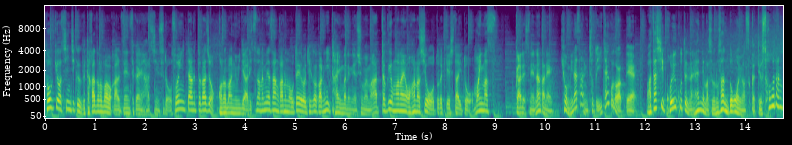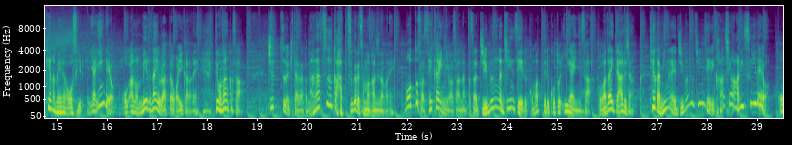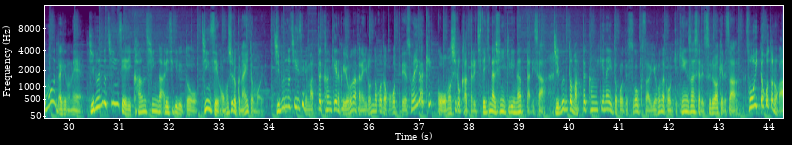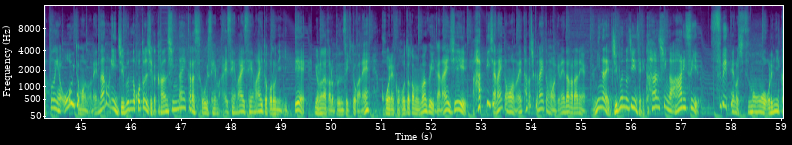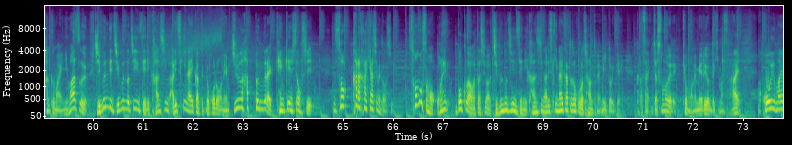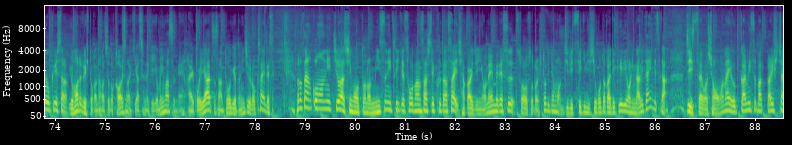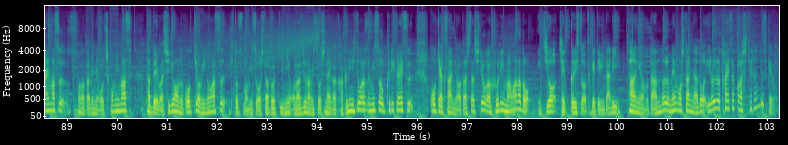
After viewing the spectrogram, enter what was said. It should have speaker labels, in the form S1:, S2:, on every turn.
S1: 東京新宿区高田馬場から全世界に発信する遅いインターネットラジオ。この番組ではリスナーの皆さんからのお便りを手がかりにタイムラインや姉妹全く読まないお話をお届けしたいと思います。がですねなんかね今日皆さんにちょっと言いたいことがあって私こういうことで悩んでます。宇野さんどう思いますかっていう相談系のメールが多すぎる。いやいいんだよ。あのメールないよりあった方がいいからね。でもなんかさ10通来たらなんか7通か8通ぐらいそんな感じなのね。もっとさ、世界にはさ、なんかさ、自分が人生で困ってること以外にさ、話題ってあるじゃん。っていうかみんなね、自分の人生に関心ありすぎだよ。思うんだけどね、自分の人生に関心がありすぎると、人生が面白くないと思うよ。自分の人生に全く関係なく世の中にいろんなことが起こってて、それが結構面白かったり、知的な刺激になったりさ、自分と全く関係ないところですごくさ、世の中を激変させたりするわけでさ、そういったことの方が圧倒的に多いと思うのね。なのに自分のことにしか関心ないから、すごい狭い狭い狭いところに行って、世の中の分析とかね、攻略法とかもうまくいかないし、ハッピーじゃないと思うのね。楽しくないと思うわけね。だからね、みんなね、自分の人生に関心がありすぎる。全ての質問を俺に書く前にまず自分で自分の人生に関心がありすぎないかってところをね18分ぐらい点検してほしいでそっから書き始めてほしいそもそも俺僕は私は自分の人生に関心がありすぎないかってところをちゃんとね見といてください。じゃあその上で今日もねメール読んできます。はい。こういう前置きしたら読まれる人がなんかちょっとかわいそうな気がするんだけど読みますねはいこれヤーツさん東京都26歳です宇野さんこんにちは仕事のミスについて相談させてください社会人4年目です。そろそろ一人でも自律的に仕事ができるようになりたいんですが実際はしょうもないうっかりミスばっかりしちゃいます。そのために落ち込みます。例えば資料の動きを見逃す。一つのミスをした時に同じようなミスをしないか確認しておらずミスを繰り返す。お客さんに渡した資料が古いままなど一応チェックリストをつけてみたり作業の段取りをメモしたりなどいろいろ対策はしてるんですけど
